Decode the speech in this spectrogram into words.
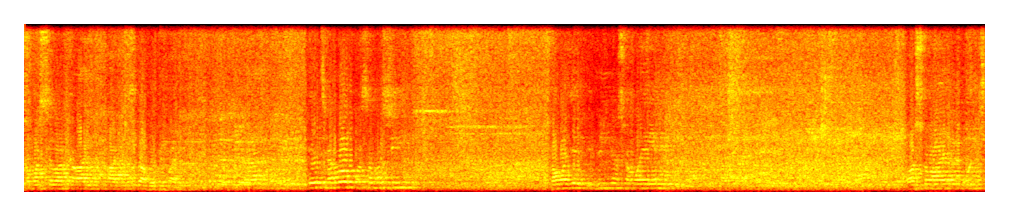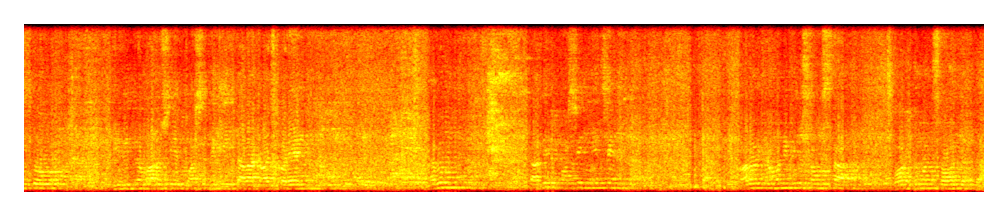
সমাজসেবার কাজ আর কি বা হতে পারে। এছাড়াও পাশাপাশি সমাজের বিভিন্ন সময়ে অসহায়, বঞ্চিত বিভিন্ন মানুষের পাশে থেকেই তারা কাজ করেন এবং তাদের পাশে নিয়েছেন আরও এমন একটি সংস্থা বর্ধমান সহযোদ্ধা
